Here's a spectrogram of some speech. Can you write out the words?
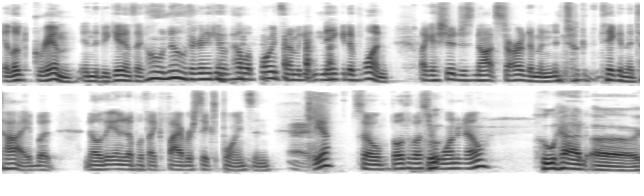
it looked grim in the beginning. It's like, oh no, they're gonna give up hella points, and I'm gonna get negative one. Like I should have just not started them and, and took taken the tie, but no, they ended up with like five or six points, and Hey, yeah, so both of us are Who- one and oh. zero. Who had uh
